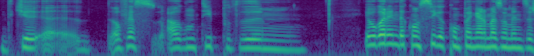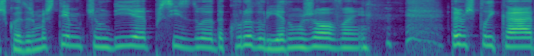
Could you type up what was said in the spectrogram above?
de que uh, houvesse algum tipo de. Eu agora ainda consigo acompanhar mais ou menos as coisas, mas temo que um dia preciso da curadoria de um jovem para me explicar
